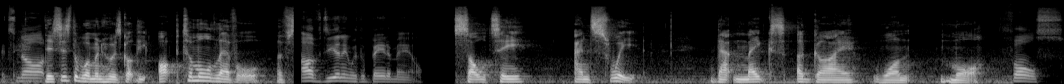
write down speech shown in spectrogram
It's not This is the woman who has got the optimal level of of dealing with a beta male. salty and sweet that makes a guy want more. False.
